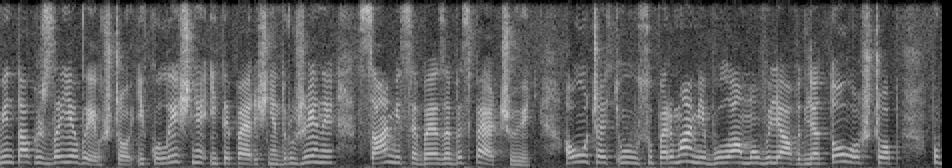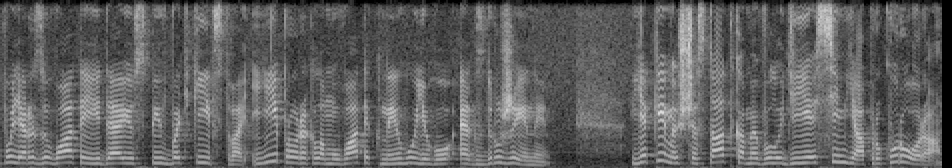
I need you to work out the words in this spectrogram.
Він також заявив, що і колишня, і теперішня дружини самі себе забезпечують. А участь у супермамі була, мовляв, для того, щоб популяризувати ідею співбатьківства і прорекламувати книгу його екс-дружини. Якими ще статками володіє сім'я прокурора?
